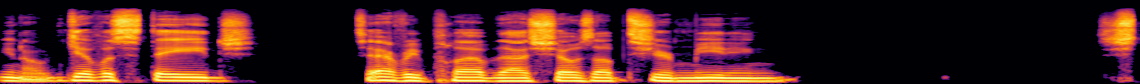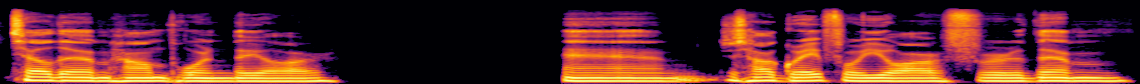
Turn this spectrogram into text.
You know, give a stage to every pleb that shows up to your meeting. Just tell them how important they are and just how grateful you are for them,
